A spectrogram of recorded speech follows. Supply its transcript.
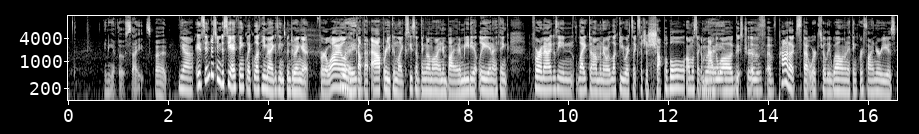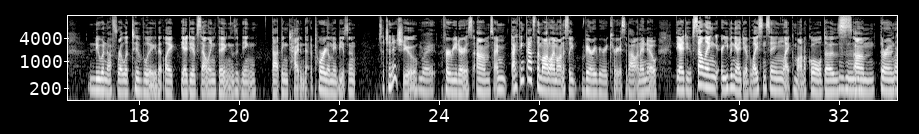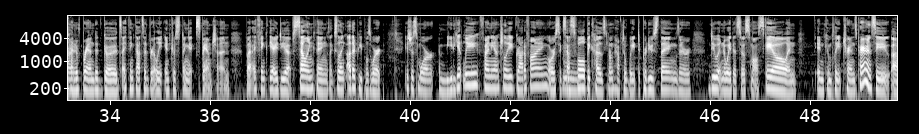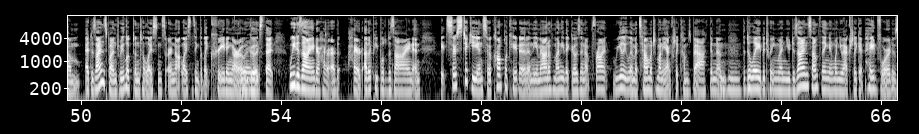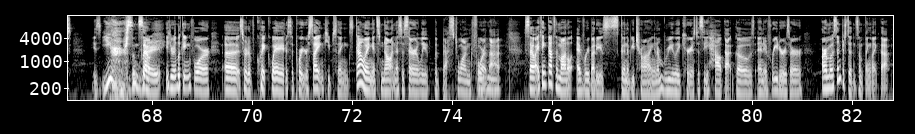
any of those sites, but Yeah, it's interesting to see. I think like Lucky Magazine's been doing it for a while. and They've got that app where you can like see something online and buy it immediately. And I think for a magazine like Domino or Lucky, where it's like such a shoppable, almost like a Right, magalog of, of products, that works really well. And I think Refinery is new enough relatively that like the idea of selling things and being that being tied into editorial maybe isn't such an issue Right. for readers. Um, so I'm, I think that's the model I'm honestly very, very curious about. And I know the idea of selling or even the idea of licensing, like Monocle does um, their own kind of branded goods. I think that's a really interesting expansion. But I think the idea of selling things, like selling other people's work, is just more immediately financially gratifying or successful because you don't have to wait to produce things or do it in a way that's so small scale and in complete transparency, um, at Design Sponge, we looked into license or not licensing, but like creating our own Right. goods that we designed or hired, hired other people to design. And it's so sticky and so complicated. And the amount of money that goes in up front really limits how much money actually comes back. And then the delay between when you design something and when you actually get paid for it is is years. And so Right. if you're looking for a sort of quick way to support your site and keep things going, it's not necessarily the best one for Mm-hmm. that. So I think that's a model everybody's going to be trying, and I'm really curious to see how that goes and if readers are are most interested in something like that.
